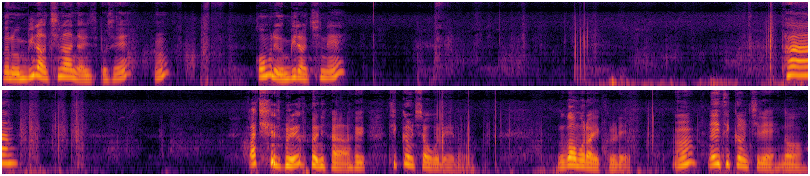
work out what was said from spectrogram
넌 은비랑 친하냐, 요새? 응? 꼬물이 은비랑 친해? 탄. 까치 너왜 그러냐. 뒷걸음치라고 그래, 너. 누가 뭐라 했길래? 응? 애 뒷걸음치래, 너.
